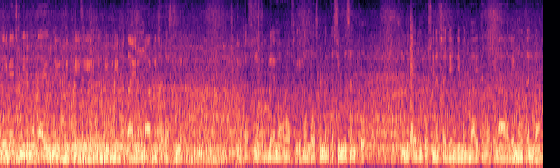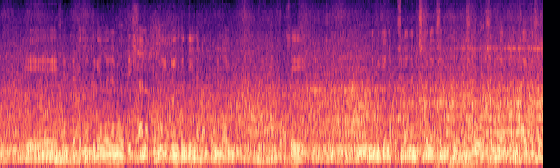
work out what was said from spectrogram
Hindi guys, hindi naman tayo mahigpit kasi nagbibigay pa tayo ng warning Eh, kaso ng problema ko kasi ibang customer kasi minsan po hindi ko alam po sinasadya hindi magbayad talaga nakakalimutan lang. Eh siyempre pag nagbigyan ko ng notice sana po may intindihin na lang po nila. Yung ano po kasi nabigyan na po sila ng disconnection of notice po. So meron po yung 5 days of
